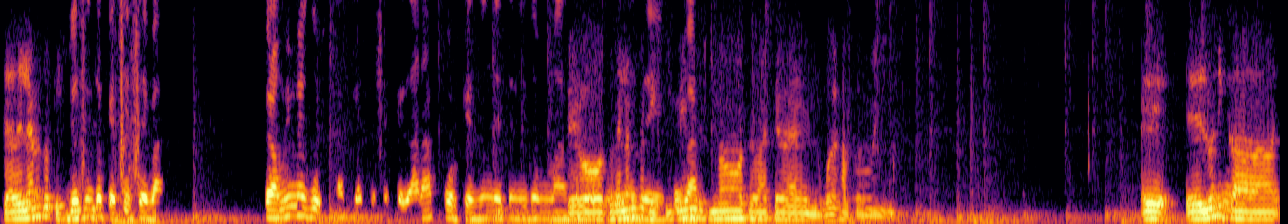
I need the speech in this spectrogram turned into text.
Te adelanto que yo siento que sí se va. Pero a mí me gustaría que se quedara porque es donde he tenido más pero te adelanto que jugar. No se va a quedar en Wolverhampton más. Eh, eh, la única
